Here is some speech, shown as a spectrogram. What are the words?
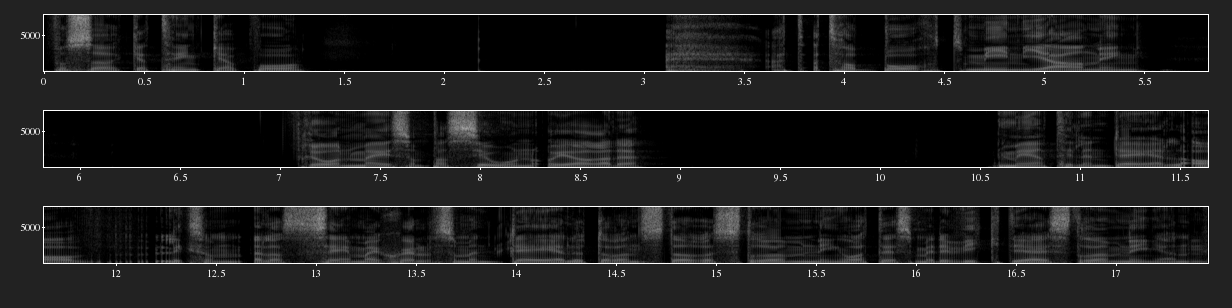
försöka tänka på eh, att, att ta bort min gärning från mig som person och göra det mer till en del av, liksom, eller se mig själv som en del av en större strömning och att det som är det viktiga är strömningen. Mm.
